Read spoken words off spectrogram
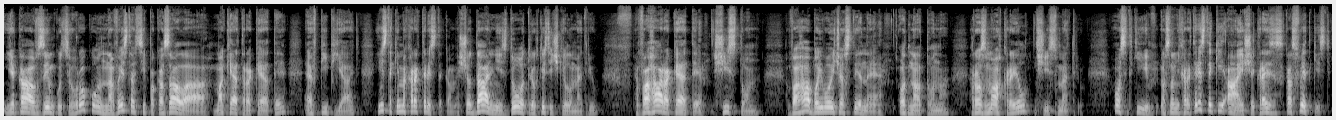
яка взимку цього року на виставці показала макет ракети FP-5 із такими характеристиками, що дальність до 3000 км, вага ракети 6 тонн, вага бойової частини 1 тонна, розмах крил 6 метрів. Ось такі основні характеристики. А, і ще крейсерська швидкість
